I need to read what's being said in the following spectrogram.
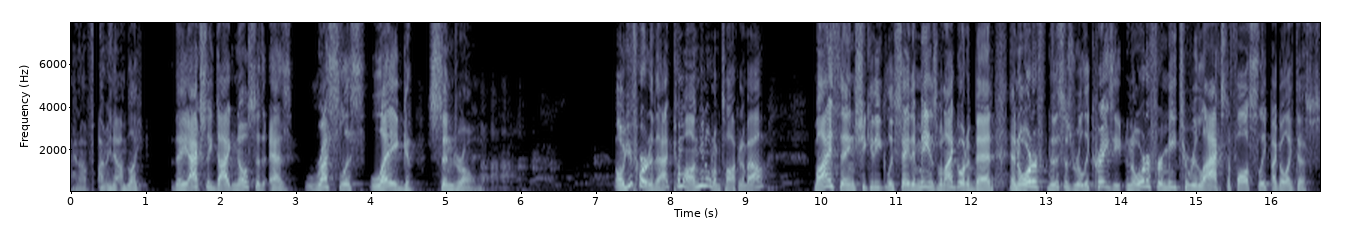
and I mean, I'm like, they actually diagnosed it as restless leg syndrome. Oh, you've heard of that. Come on, you know what I'm talking about. My thing, she could equally say to me, is when I go to bed, in order, this is really crazy, in order for me to relax, to fall asleep, I go like this.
